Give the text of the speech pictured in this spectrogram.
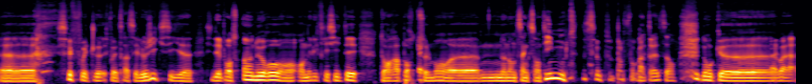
c'est faut il faut être assez logique. Si, euh, si tu dépenses 1 euro en, en électricité, t'en rapportes seulement euh, 95 centimes, c'est pas fort intéressant. Donc euh, voilà,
